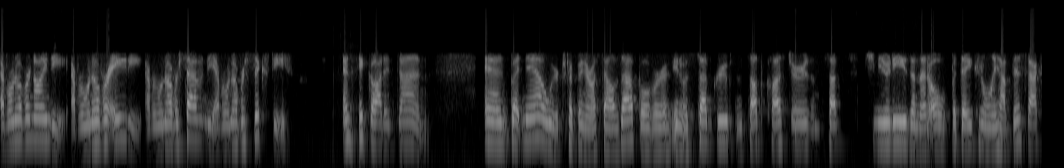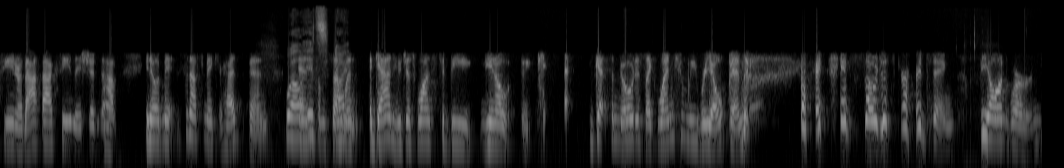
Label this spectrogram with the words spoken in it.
everyone over 90, everyone over 80, everyone over 70, everyone over 60, and they got it done. And but now we're tripping ourselves up over you know subgroups and subclusters and sub communities, and then oh, but they can only have this vaccine or that vaccine. They shouldn't have. You know, it's enough to make your head spin. Well, and it's from someone I, again who just wants to be, you know, get some notice. Like, when can we reopen? it's so discouraging beyond words.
